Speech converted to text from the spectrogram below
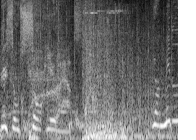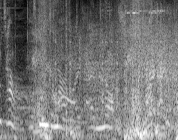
This'll sort you out. Your middle tower has been denied. I am not ready.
